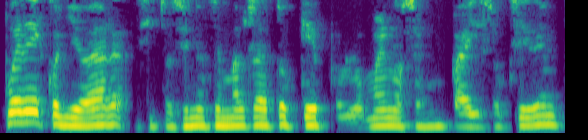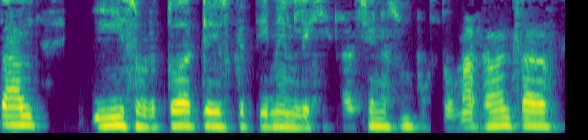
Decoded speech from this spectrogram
puede conllevar situaciones de maltrato que por lo menos en un país occidental y sobre todo aquellos que tienen legislaciones un poquito más avanzadas,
